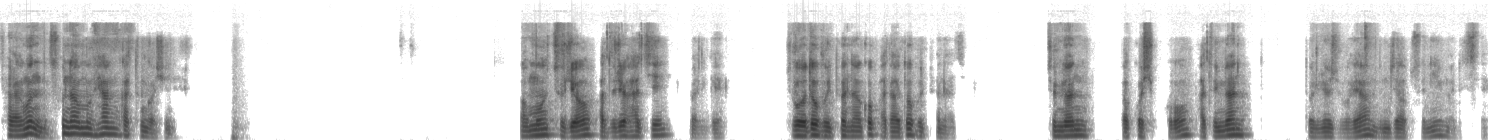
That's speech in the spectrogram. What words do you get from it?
사랑은 소나무 향 같은 것이네. 너무 주려 받으려 하지 말게. 주어도 불편하고 받아도 불편하지. 주면 받고 싶고 받으면 돌려주어야 문제없으니 말이세.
